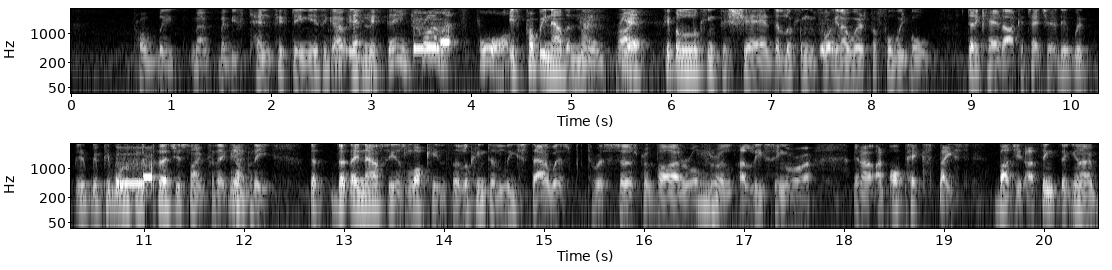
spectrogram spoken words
probably maybe 10, 15 years ago. 10, 15, try that four. It's probably now the norm, right? Yeah. People are looking for shared. They're looking for you know whereas before we bought dedicated architecture. It, it, it, people were looking to purchase something for their company. that, that they now see as lock-ins. They're looking to lease that, whether it's through a service provider or Mm. through a, a leasing or a, you know, an OPEX-based budget. I think that, you know,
